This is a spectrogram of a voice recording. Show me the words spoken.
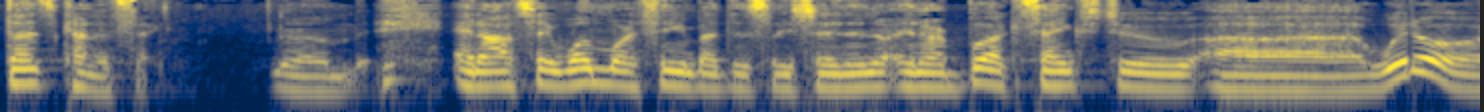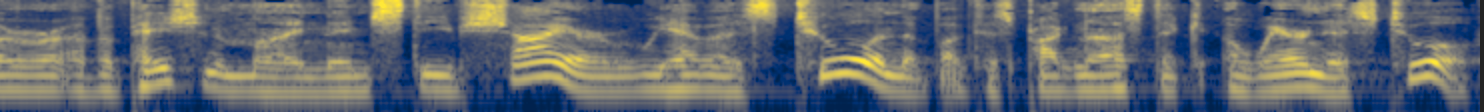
That kind of thing um, and I'll say one more thing about this, Lisa. In, in our book, thanks to a widower of a patient of mine named Steve Shire, we have a tool in the book, this prognostic awareness tool,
